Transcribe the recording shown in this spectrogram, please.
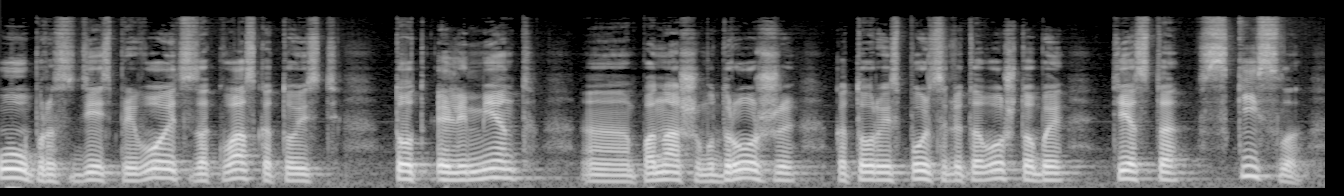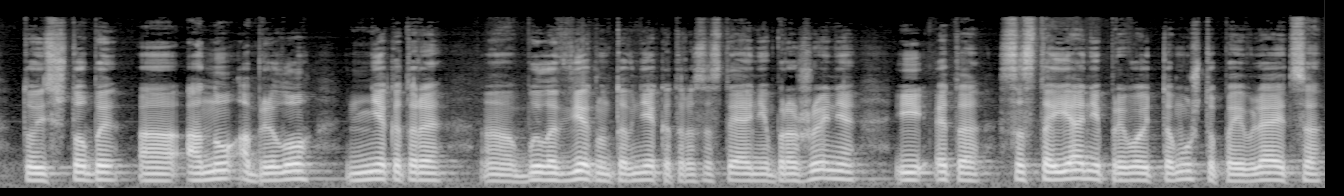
образ здесь приводится, закваска, то есть тот элемент, по-нашему дрожжи, который используется для того, чтобы тесто скисло, то есть чтобы э, оно обрело некоторое Э, было ввергнуто в некоторое состояние брожения, и это состояние приводит к тому, что появляется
